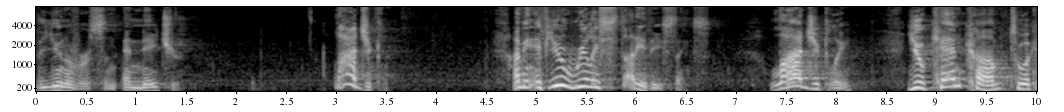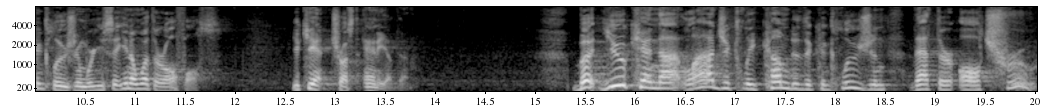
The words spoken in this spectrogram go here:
the universe and, and nature. Logically. I mean, if you really study these things, logically, you can come to a conclusion where you say, you know what, they're all false. You can't trust any of them. But you cannot logically come to the conclusion that they're all true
